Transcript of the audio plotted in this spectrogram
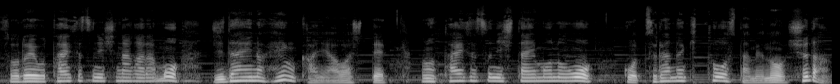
それを大切にしながらも時代の変化に合わせてその大切にしたいものをこう貫き通すための手段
